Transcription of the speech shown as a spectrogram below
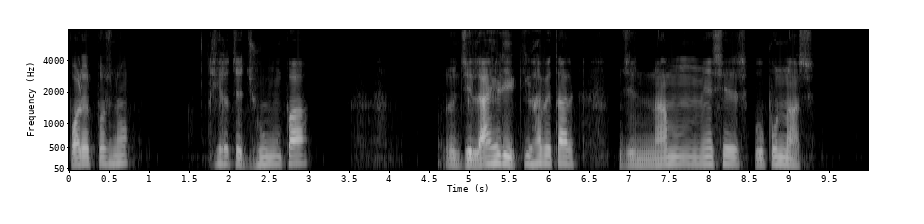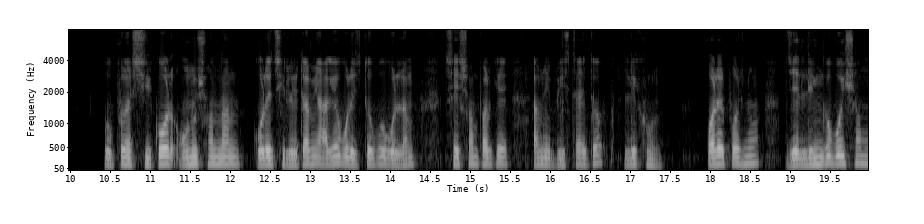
পরের প্রশ্ন, সেটা হচ্ছে, ঝুম্পা, যে লাহিড়ি, কীভাবে তার যে নামেশের উপন্যাস উপন্যাস শিকড় অনুসন্ধান করেছিল। এটা আমি আগেও বলেছি, তবুও বললাম। সেই সম্পর্কে আপনি বিস্তারিত লিখুন। পরের প্রশ্ন, যে লিঙ্গ বৈষম্য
